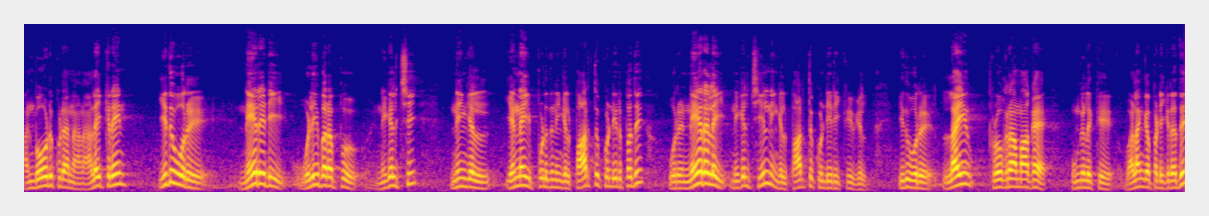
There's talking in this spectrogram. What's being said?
அன்போடு கூட நான் அழைக்கிறேன். இது ஒரு நேரடி ஒளிபரப்பு நிகழ்ச்சி. நீங்கள் என்னை இப்பொழுது நீங்கள் பார்த்து கொண்டிருப்பது ஒரு நேரலை நிகழ்ச்சியில் நீங்கள் பார்த்து கொண்டிருக்கிறீர்கள். இது ஒரு லைவ் ப்ரோக்ராமாக உங்களுக்கு வழங்கப்படுகிறது.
